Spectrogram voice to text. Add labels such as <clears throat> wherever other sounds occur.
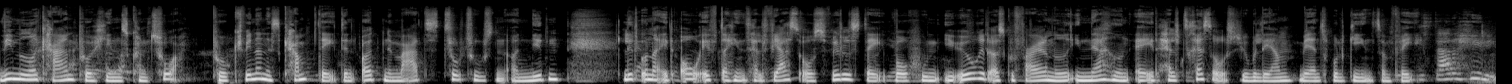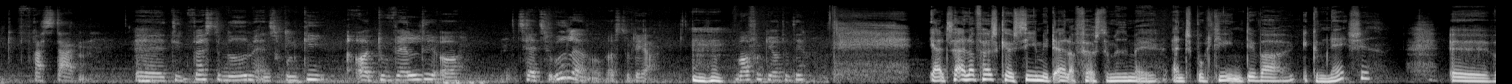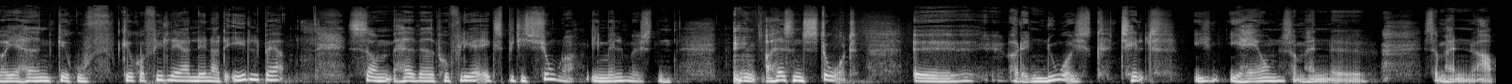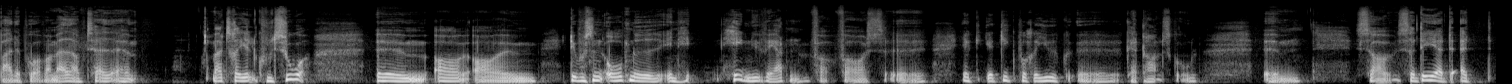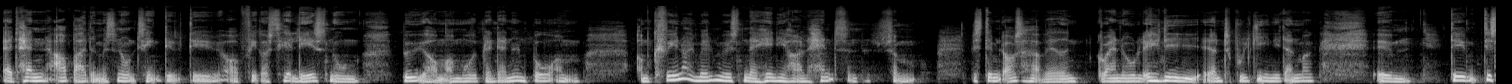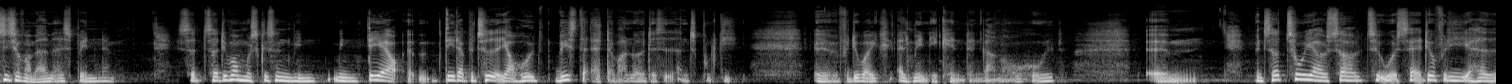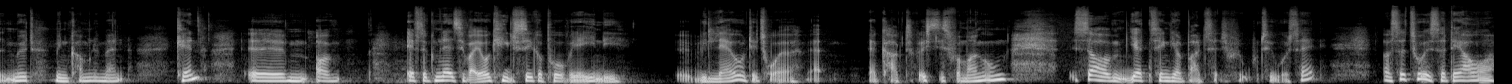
Vi møder Karen på hendes kontor på kvindernes kampdag den 8. marts 2019, lidt under et år efter hendes 70-års fødselsdag, hvor hun i øvrigt også kunne fejre noget i nærheden af et 50-års jubilæum med antropologien som fag. Vi starter helt fra starten. Øh, dit første møde med antropologi, og du valgte at tage til udlandet og studere. Mm-hmm. Hvorfor gjorde du det? Ja, altså allerførst kan jeg sige, at mit allerførste møde med antropologien, det var i gymnasiet øh, hvor jeg havde en geografilærer, Lennart Edelberg, som havde været på flere ekspeditioner i Mellemøsten, <clears throat> og havde sådan et stort, øh, var det nurisk telt i, i haven, som han, øh, som han arbejdede på og var meget optaget af materiel kultur. Øh, og og øh, det var sådan åbnet en helt ny verden for, for os. Øh, jeg, jeg gik på Rive øh, Katedralskole. Øh, så, så det, at, at, at han arbejdede med sådan nogle ting, det, det og fik os til at læse nogle bøger om området, blandt andet en bog om, om kvinder i Mellemøsten af Henny Harald Hansen, som bestemt også har været en grand old lady i antropologien i Danmark. Øhm, det, det synes jeg var meget, meget spændende. Så, så det var måske sådan min, min det, er, det, der betød, at jeg overhovedet vidste, at der var noget, der hed antropologi. Øh, for det var ikke almindeligt kendt dengang overhovedet. Øhm, men så tog jeg jo så til USA, det var fordi, jeg havde mødt min kommende mand, Ken, øhm, og efter gymnasiet var jeg jo ikke helt sikker på, hvad jeg egentlig øh, ville lave. Det tror jeg er, er karakteristisk for mange unge. Så jeg tænkte, jeg ville bare tage til USA. Og så tog jeg så derover,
